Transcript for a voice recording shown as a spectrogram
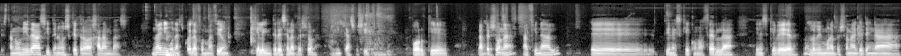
Están unidas y tenemos que trabajar ambas. No hay ninguna mm. escuela de formación que le interese a la persona, en mi caso sí, porque la persona, al final, eh, tienes que conocerla, tienes que ver, no es lo mismo una persona que tenga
